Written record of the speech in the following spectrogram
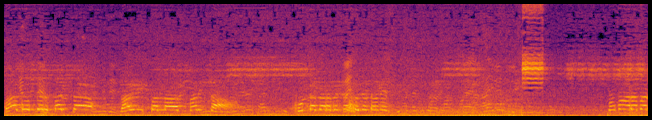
বাবুদের মার্কা দাঁড়িয়ে পাল্লা মার্কা খুলনা দাঁড়াবেন সোজা টানেন তোমার আমার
